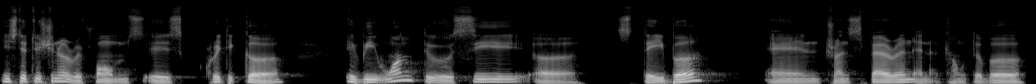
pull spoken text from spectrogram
institutional reforms is critical if we want to see a stable and transparent and accountable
